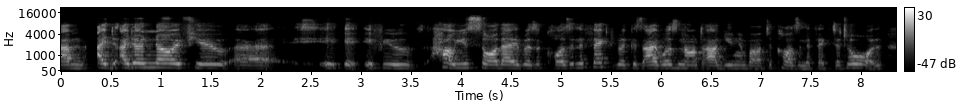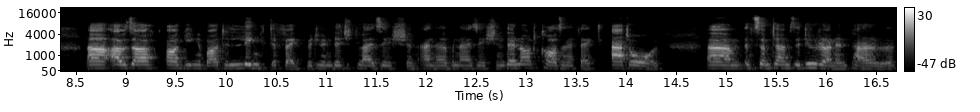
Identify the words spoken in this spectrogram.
um, I, I don't know if you, uh, if you, how you saw that it was a causal effect, because I was not arguing about a causal effect at all. Uh, I was arguing about a linked effect between digitalization and urbanization. They're not cause and effect at all. Um, and sometimes they do run in parallel.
